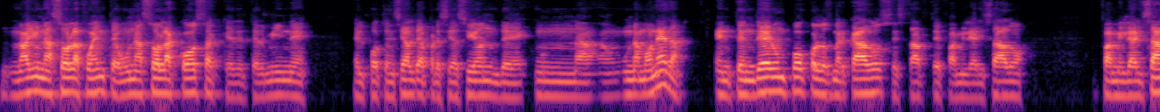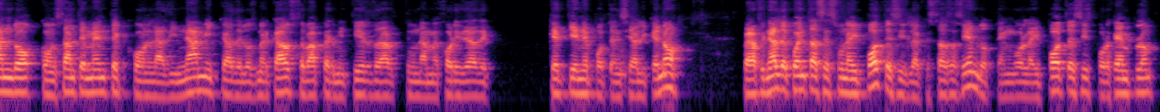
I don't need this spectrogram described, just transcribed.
no hay una sola fuente o una sola cosa que determine el potencial de apreciación de una, moneda. Entender un poco los mercados, estarte familiarizado, familiarizando constantemente con la dinámica de los mercados te va a permitir darte una mejor idea de qué tiene potencial y qué no. Pero a final de cuentas es una hipótesis la que estás haciendo. Tengo la hipótesis, por ejemplo,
